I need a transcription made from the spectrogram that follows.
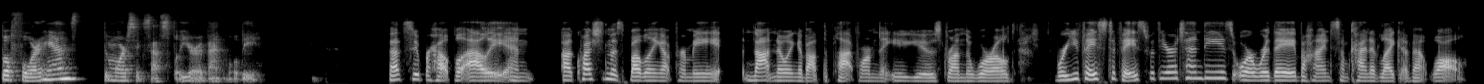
beforehand, the more successful your event will be. That's super helpful, Ali. And a question that's bubbling up for me not knowing about the platform that you used run the world were you face to face with your attendees or were they behind some kind of like event wall?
